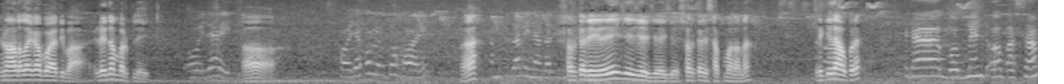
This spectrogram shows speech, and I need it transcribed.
এনে আড়া লাগা বয়া দিবা। এটাই নাম্বার প্লেট। হ্যাঁ হয়। হ্যাঁ আমি তো জানি না সরকারি এই যে এই যে- এই যে এই যে সরকারি ছাপ মারা না? এটা কি লেখা উপরে? এটা government of Assam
